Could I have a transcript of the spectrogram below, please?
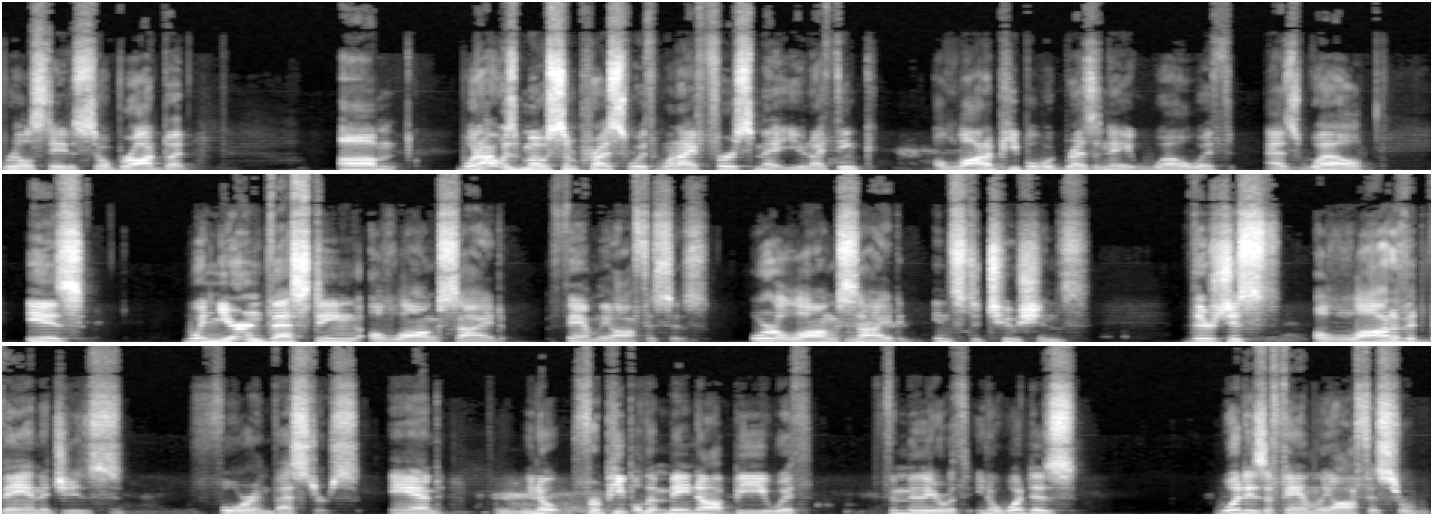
real estate is so broad. But um, what I was most impressed with when I first met you, and I think a lot of people would resonate well with as well, is when you're investing alongside family offices or alongside mm-hmm. institutions, there's just a lot of advantages for investors. And Mm-hmm. You know, for people that may not be with familiar with, you know, what does what is a family office or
